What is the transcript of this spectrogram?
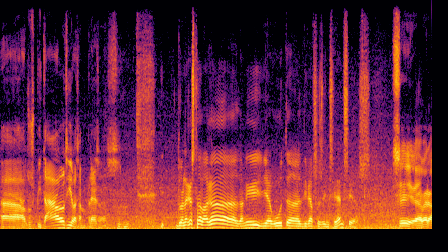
eh, als hospitals i a les empreses. Uh mhm. -huh. Durant aquesta vaga, Dani, hi ha hagut eh, diverses incidències. Sí, a veure,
